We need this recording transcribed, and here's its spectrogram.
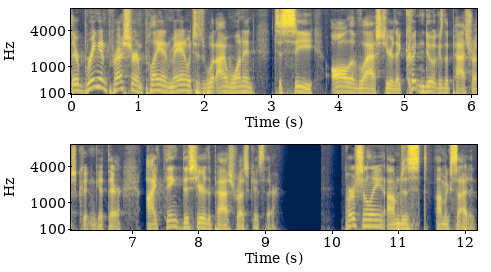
They're bringing pressure and playing man, which is what I wanted to see all of last year. They couldn't do it because the pass rush couldn't get there. I think this year the pass rush gets there. Personally, I'm just I'm excited.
